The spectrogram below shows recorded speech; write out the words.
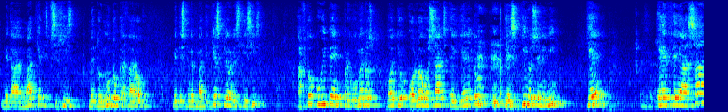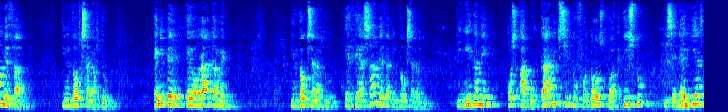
με τα μάτια της ψυχής, με το νου τον καθαρό, με τις πνευματικές πλέον αυτό που είπε προηγουμένως ότι ο λόγος σάτς εγένετο και σκήνωσε εμεί και εθεασάμεθα την δόξα αυτού. Εν είπε εωράκαμε την δόξα αυτού, εθεασάμεθα την δόξα αυτού. Την είδαμε ως αποκάλυψη του φωτός, του ακτίστου, της ενέργειας,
